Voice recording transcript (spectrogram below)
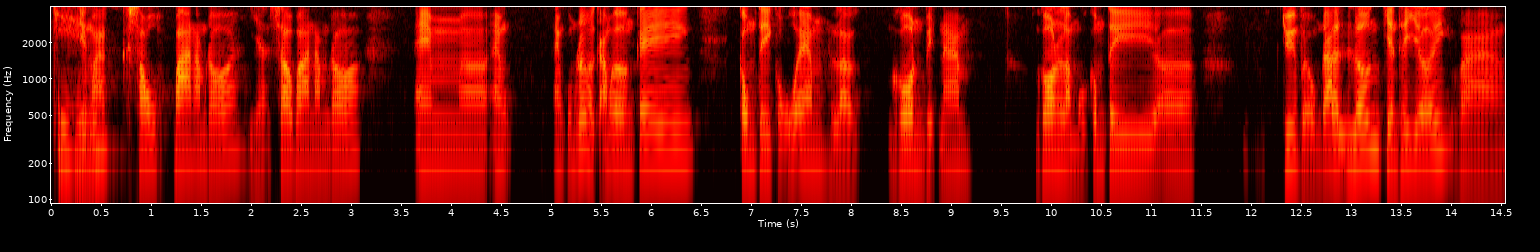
Chị Nhưng mà sau 3 năm đó dạ, sau 3 năm đó em, ơ, em em cũng rất là cảm ơn cái công ty cũ em là Goal Việt Nam. Goal là một công ty, ơ, chuyên về bóng đá lớn trên thế giới và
